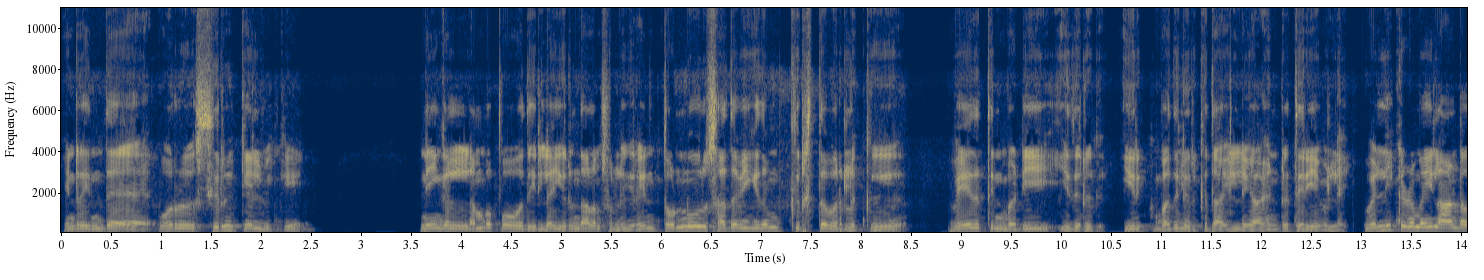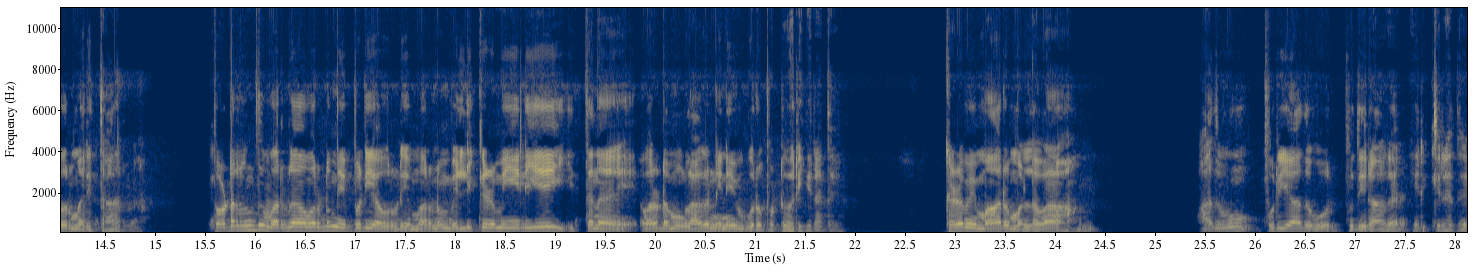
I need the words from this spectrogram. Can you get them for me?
என்ற இந்த ஒரு சிறு கேள்விக்கு நீங்கள் நம்ப போவதில்லை இருந்தாலும் சொல்லுகிறேன். தொண்ணூறு சதவிகிதம் கிறிஸ்தவர்களுக்கு வேதத்தின்படி இது இருக்கு பதில் இருக்குதா இல்லையா என்று தெரியவில்லை. வெள்ளிக்கிழமையில் ஆண்டவர் மறித்தார் தொடர்ந்து வருடா வருடம் எப்படி அவருடைய மரணம் வெள்ளிக்கிழமையிலேயே இத்தனை வருடங்களாக நினைவு கூறப்பட்டு வருகிறது? கிழமை மாறும் அல்லவா? அதுவும் புரியாத ஓர் புதிராக இருக்கிறது.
